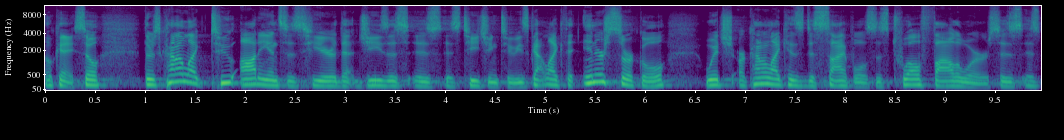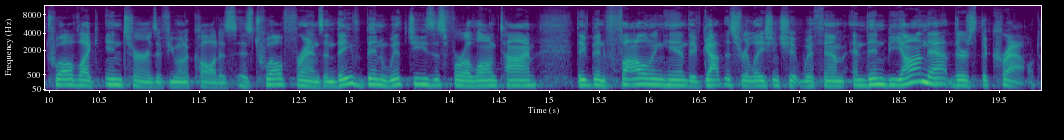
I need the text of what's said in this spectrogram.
Okay, so there's kind of like two audiences here that Jesus is, is teaching to. He's got like the inner circle, which are kind of like his disciples, his 12 followers, his, his 12 like interns, if you want to call it, his, his 12 friends. And they've been with Jesus for a long time. They've been following him, they've got this relationship with him. And then beyond that, there's the crowd.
